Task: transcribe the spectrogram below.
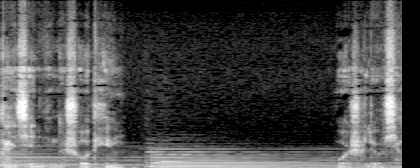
感谢您的收听，我是刘晓。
